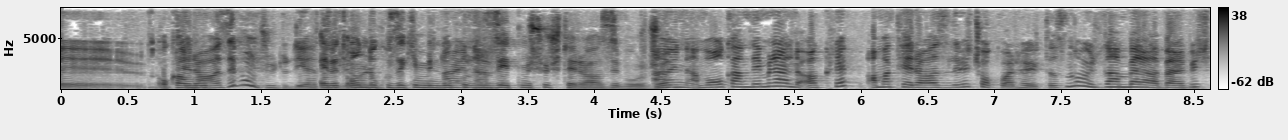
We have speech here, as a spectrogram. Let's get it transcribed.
e, Okan terazi burcuydu diye Evet hatırlıyorum. 19 Ekim Aynen. 1973 terazi burcu. Aynen. Volkan Demirel de akrep ama terazileri çok var haritasında. O yüzden beraber bir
